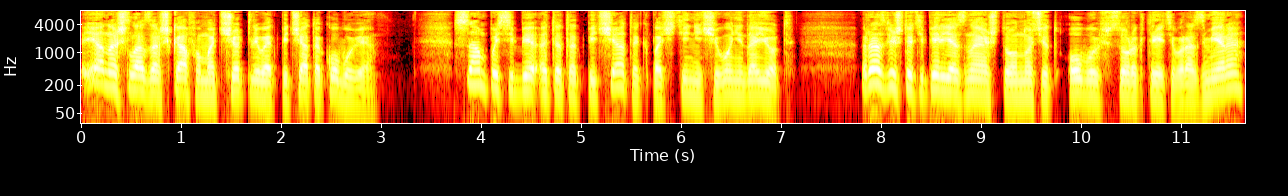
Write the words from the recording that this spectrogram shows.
Я нашла за шкафом отчетливый отпечаток обуви. Сам по себе этот отпечаток почти ничего не дает. Разве что теперь я знаю, что он носит обувь 43 размера,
